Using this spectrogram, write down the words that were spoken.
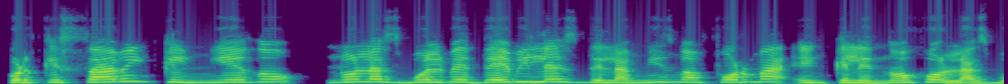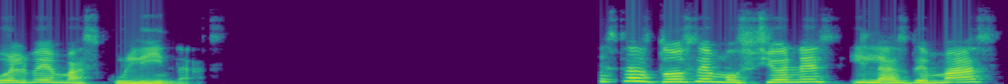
porque saben que el miedo no las vuelve débiles de la misma forma en que el enojo las vuelve masculinas. Estas dos emociones y las demás,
